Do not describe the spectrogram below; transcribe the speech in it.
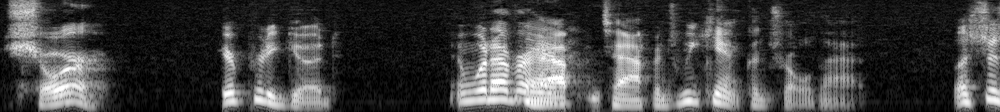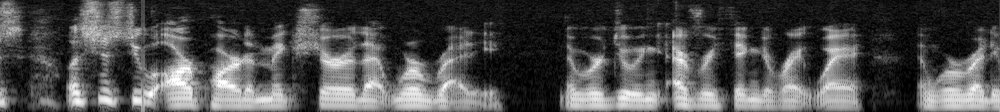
Sure. You're pretty good. And whatever yeah. happens happens. We can't control that. Let's just let's just do our part and make sure that we're ready and we're doing everything the right way and we're ready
